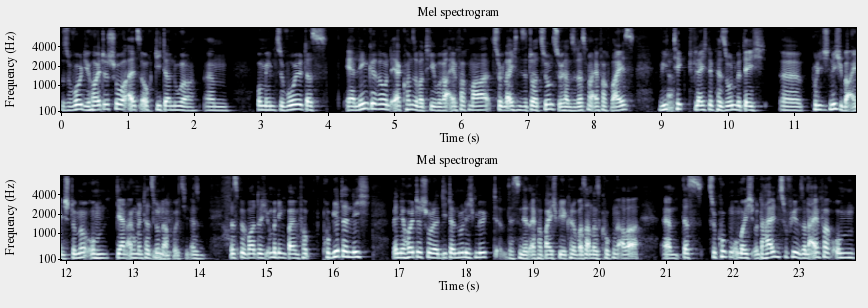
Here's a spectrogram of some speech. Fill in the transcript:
sowohl die Heute-Show als auch Dieter Nur, ähm, um eben sowohl das eher linkere und eher konservativere einfach mal zur gleichen Situation zu hören, sodass man einfach weiß, wie ja. tickt vielleicht eine Person, mit der ich äh, politisch nicht übereinstimme, um deren Argumentation mhm. nachvollziehen. Also das bewahrt euch unbedingt beim Ver probiert dann nicht, wenn ihr heute schon oder Dieter nur nicht mögt, das sind jetzt einfach Beispiele, ihr könnt was anderes gucken, aber ähm, das zu gucken, um euch unterhalten zu fühlen, sondern einfach um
